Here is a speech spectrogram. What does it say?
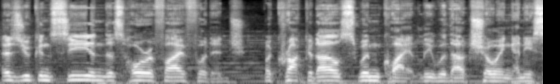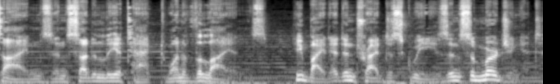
As you can see in this horrifying footage, a crocodile swam quietly without showing any signs and suddenly attacked one of the lions. He bit it and tried to squeeze and submerging it.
